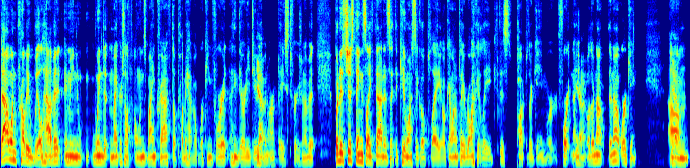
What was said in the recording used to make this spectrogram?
that one probably will have it. I mean, when Microsoft owns Minecraft, they'll probably have it working for it. I think they already do yeah. have an ARM-based version of it. But it's just things like that. It's like the kid wants to go play. Okay, I want to play Rocket League, this popular game, or Fortnite. Yeah. Well, they're not. They're not working. Um,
